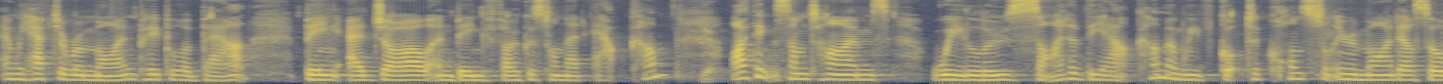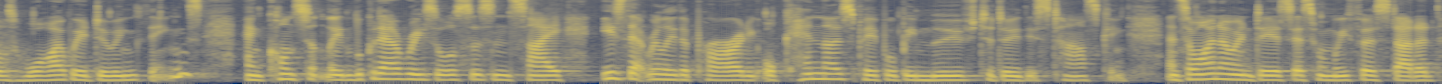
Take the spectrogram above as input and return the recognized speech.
And we have to remind people about being agile and being focused on that outcome. Yeah. I think sometimes we lose sight of the outcome and we've got to constantly remind ourselves why we're doing things and constantly look at our resources and say, is that really the priority or can those people be moved to do this tasking? And so I know in DSS when we first started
